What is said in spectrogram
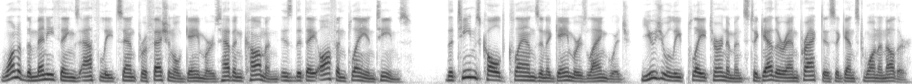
One of the many things athletes and professional gamers have in common is that they often play in teams. The teams called clans in a gamer's language usually play tournaments together and practice against one another.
